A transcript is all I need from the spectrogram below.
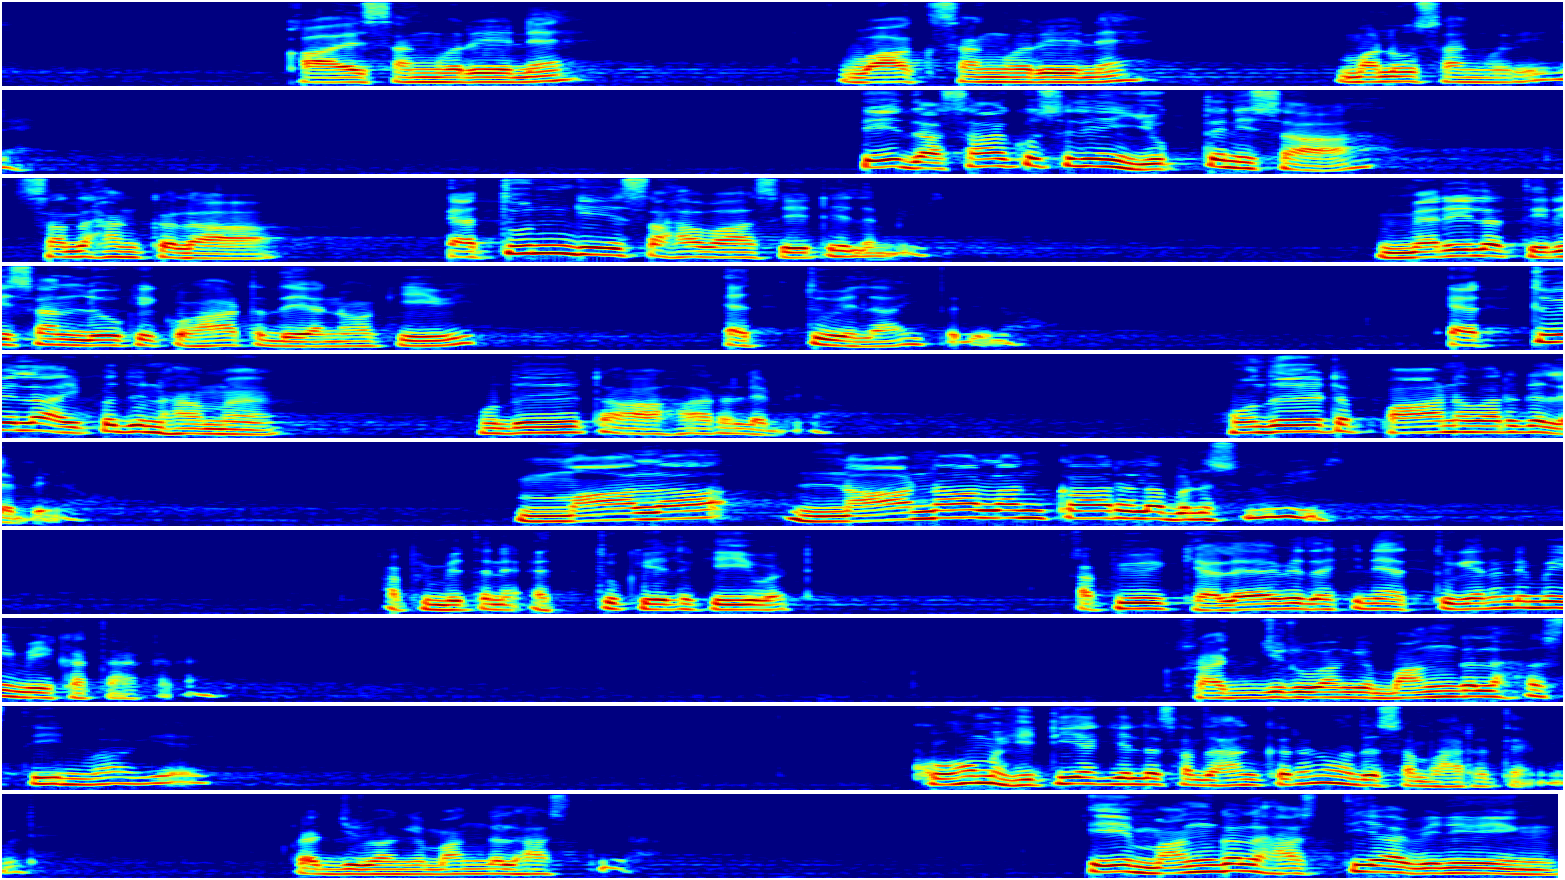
කාය සංවරය නෑ වාක් සංවරය නෑ මනෝ සංවරය නෑ. ඒ දසාකුසලයෙන් යුක්ත නිසා සඳහන් කළා ඇතුන්ගේ සහවාසයට එළඹී. මැරිල තිරිසන් ලෝකෙ කොහාට දෙයනවා කීවි ඇත්තු වෙලා ඉපදෙනවා. ඇත්තු වෙලා ඉපදුන් හම හොඳට ආහාර ලැබෙනවා. හොඳට පානවර්ග ලැබෙනවා. මාලා නානාලංකාර ලබන සුළු වෙයි. අපි මෙතන ඇත්තු කියල කීවට අපි ඔයි කැලෑවෙ දකින ඇත්තු ගැන මේ මේ කතා කරන්නේ. රජ්ජුරුවන්ගේ මංගල හස්තීන් වගේයි. කොහොම හිටිය කියල සඳහන් කරන අද සමහර තැන්වල රජ්ජුරුවන්ගේ මංගල හස්තිය. ඒ මංගල හස්තියා වෙනුවෙන්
